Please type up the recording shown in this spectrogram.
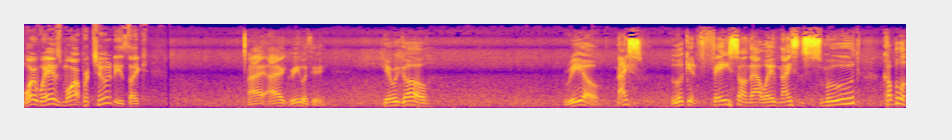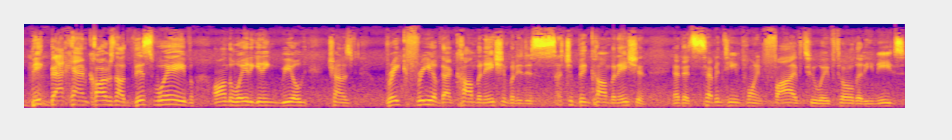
more waves, more opportunities. Like I, I agree with you. Here we go. Rio, nice looking face on that wave, nice and smooth. Couple of big hmm. backhand carves. Now this wave on the way to getting Rio trying to break free of that combination, but it is such a big combination at that 17.5 two wave total that he needs.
